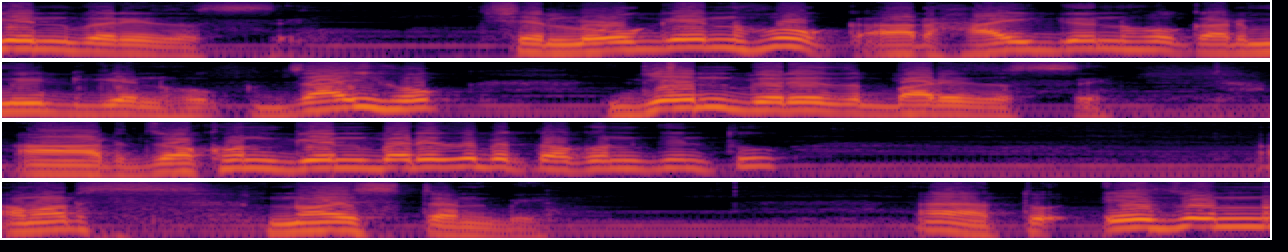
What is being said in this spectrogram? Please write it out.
গেন বেড়ে যাচ্ছে। সে লো গেন হোক, আর হাই গেন হোক, আর মিড গেন হোক, যাই হোক গেন বেড়ে বাড়ে যাচ্ছে। আর যখন গেন বেড়ে যাবে, তখন কিন্তু আমার নয়েস টানবে। হ্যাঁ তো এজন্য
